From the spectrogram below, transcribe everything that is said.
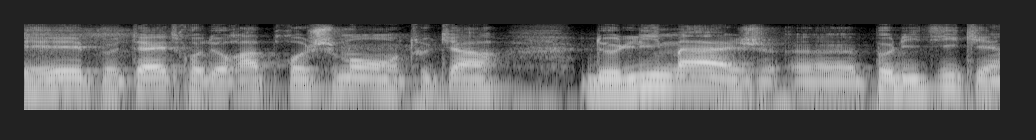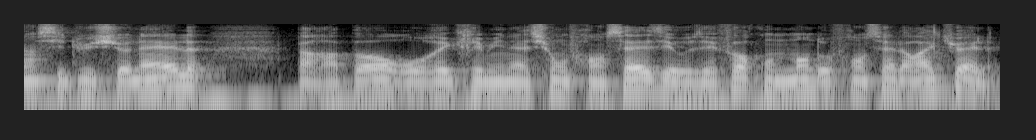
et peut-être de rapprochement, en tout cas, de l'image politique et institutionnelle par rapport aux récriminations françaises et aux efforts qu'on demande aux Français à l'heure actuelle.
